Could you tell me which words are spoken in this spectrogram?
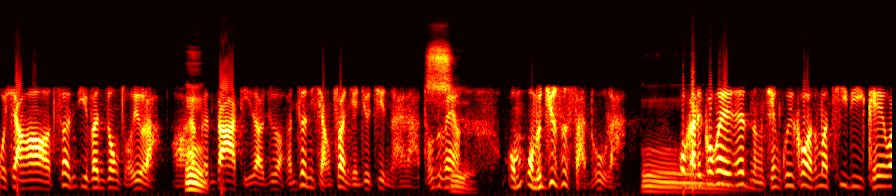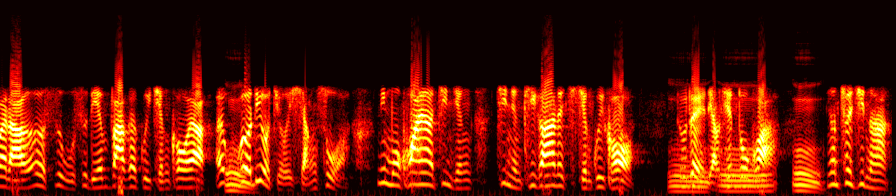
我想啊，剩一分钟左右了啊，要跟大家提到，就是反正你想赚钱就进来了，投资朋友。我我们就是散户啦，嗯，我跟你讲，那两千几块，什么 T D K Y 啦，二四五四连发个几千块啊，哎，五二六九的翔硕啊，你莫看啊，今年今年 K 刚那几千几块，对不对？两千多块，嗯，你看最近啊，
